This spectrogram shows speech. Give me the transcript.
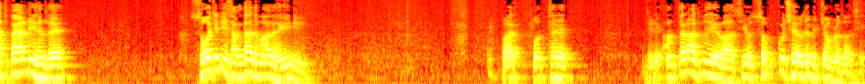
ਹੱਥ ਪੈਰ ਨਹੀਂ ਹਿਲਦੇ। ਸੋਚ ਨਹੀਂ ਸਕਦਾ, ਦਿਮਾਗ ਹੈ ਹੀ ਨਹੀਂ। ਪਰ ਉੱਥੇ ਜਿਹੜੀ ਅੰਤਰਾਤਮਾ ਦੀ ਆਵਾਜ਼ ਸੀ ਉਹ ਸਭ ਕੁਝ ਉਹਦੇ ਵਿੱਚੋਂ ਮਿਲਦਾ ਸੀ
